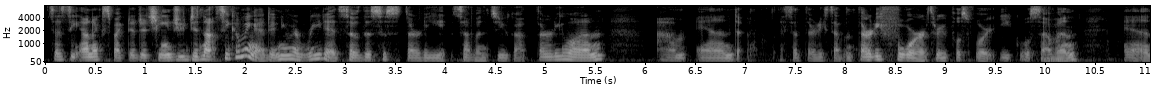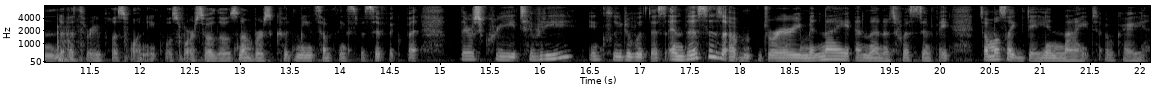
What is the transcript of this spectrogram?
It says the unexpected, a change you did not see coming. I didn't even read it. So this is 37. So you got 31, um, and I said 37, 34, 3 plus 4 equals 7 and a 3 plus 1 equals 4. So those numbers could mean something specific, but there's creativity included with this. And this is a dreary midnight and then a twist and fate. It's almost like day and night, okay?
